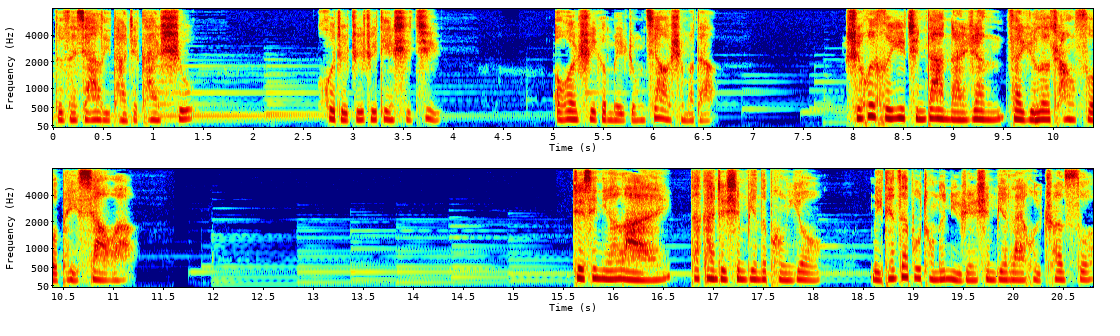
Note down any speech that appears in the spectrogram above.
都在家里躺着看书，或者追追电视剧，偶尔睡个美容觉什么的。谁会和一群大男人在娱乐场所陪笑啊？这些年来，他看着身边的朋友，每天在不同的女人身边来回穿梭，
